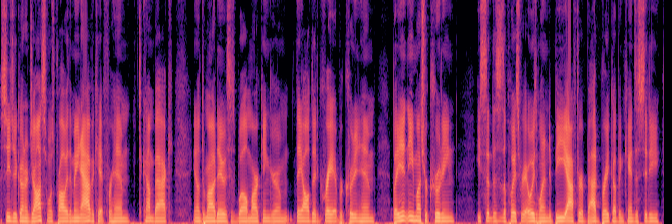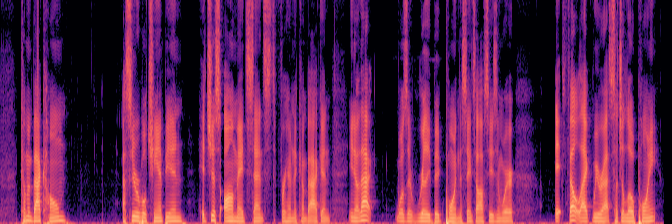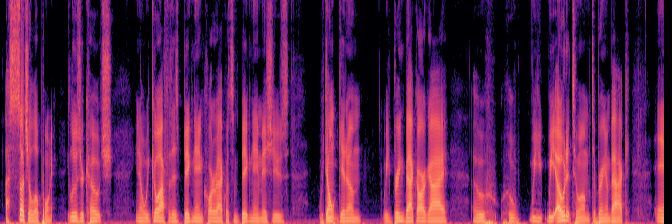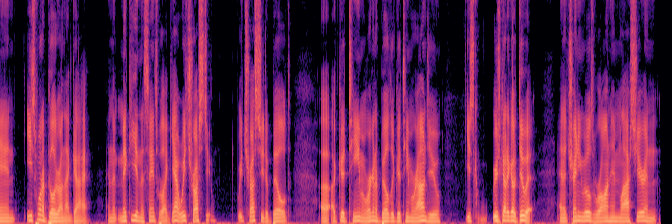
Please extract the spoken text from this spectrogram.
CJ Gardner Johnson was probably the main advocate for him to come back. You know, Demario Davis as well, Mark Ingram, they all did great at recruiting him, but he didn't need much recruiting. He said this is a place where he always wanted to be after a bad breakup in Kansas City. Coming back home, a Super Bowl champion, it just all made sense for him to come back. And, you know, that was a really big point in the Saints offseason where it felt like we were at such a low point, a, such a low point you lose your coach. You know, we go after this big name quarterback with some big name issues. We don't get him. We bring back our guy who who we we owed it to him to bring him back. And you just want to build around that guy. And that Mickey and the Saints were like, "Yeah, we trust you. We trust you to build uh, a good team, and we're gonna build a good team around you. You just we just got to go do it." And the training wheels were on him last year, and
